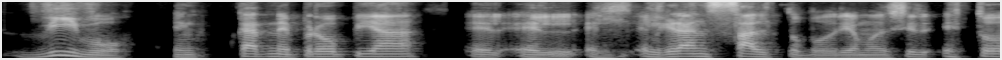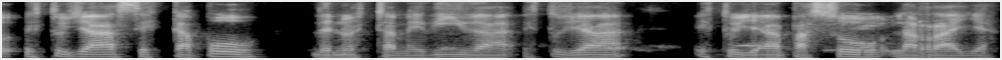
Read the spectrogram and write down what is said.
vivo en carne propia el, el, el, gran salto, podríamos decir? Esto, esto ya se escapó de nuestra medida, esto ya, esto ya pasó la raya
